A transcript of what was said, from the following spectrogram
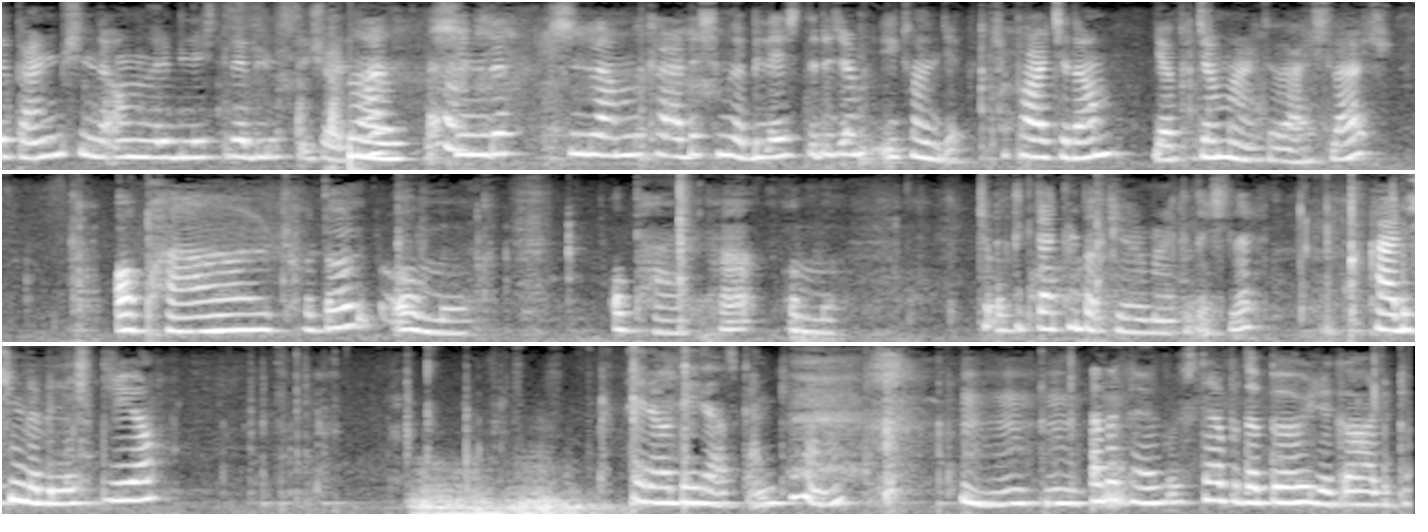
Tamam Takan'cığım şimdi onları birleştirebilirsin şöyle. Ben- Şimdi, şimdi ben bunu kardeşimle birleştireceğim. İlk önce şu parçadan yapacağım arkadaşlar. O parçadan o mu? O parça o mu? Çok dikkatli bakıyorum arkadaşlar. Kardeşim de birleştiriyor. O değil az kanki ama. Evet arkadaşlar bu da böyle galiba.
